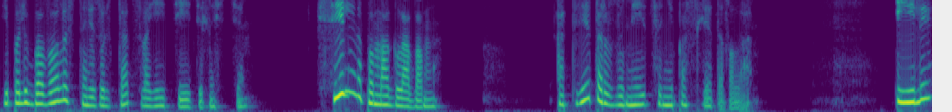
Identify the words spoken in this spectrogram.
и полюбовалась на результат своей деятельности. «Сильно помогла вам?» Ответа, разумеется, не последовало. Или,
